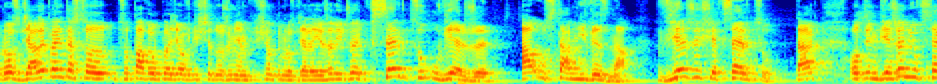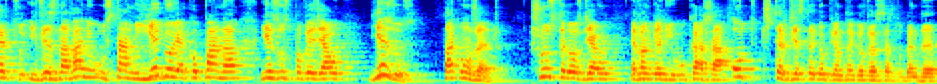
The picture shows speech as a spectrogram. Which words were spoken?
rozdziale. Pamiętasz, co, co Paweł powiedział w liście do Rzymian w dziesiątym rozdziale? Jeżeli człowiek w sercu uwierzy, a ustami wyzna, wierzy się w sercu, tak? O tym wierzeniu w sercu i wyznawaniu ustami Jego jako Pana, Jezus powiedział, Jezus, taką rzecz. Szósty rozdział Ewangelii Łukasza, od 45 wersetu będę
